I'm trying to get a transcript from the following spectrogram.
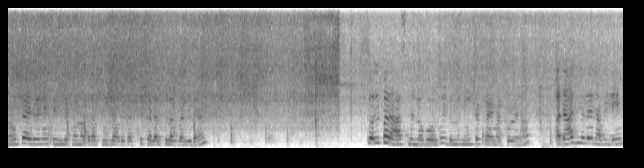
ನೋಡ್ತಾ ಇದ್ರೇ ತಿನ್ಬೇಕು ಅನ್ನೋ ಥರ ಫೀಲ್ ಆಗುತ್ತೆ. ಅಷ್ಟು ಕಲರ್ಫುಲ್ಲಾಗಿ ಬಂದಿದೆ. ಸ್ವಲ್ಪ ರಾಸ್ ಮೇಲೆ ಹೋಗೋವರೆಗೂ ಇದನ್ನು ನೀಟಾಗಿ ಫ್ರೈ ಮಾಡ್ಕೊಳ್ಳೋಣ. ಅದಾದಮೇಲೆ ನಾವು ಇಲ್ಲೇನು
